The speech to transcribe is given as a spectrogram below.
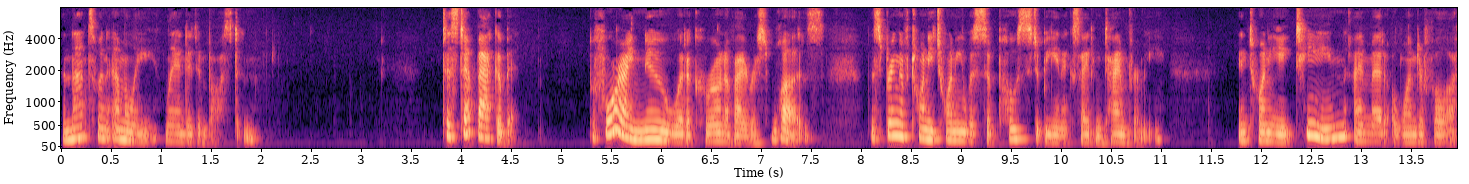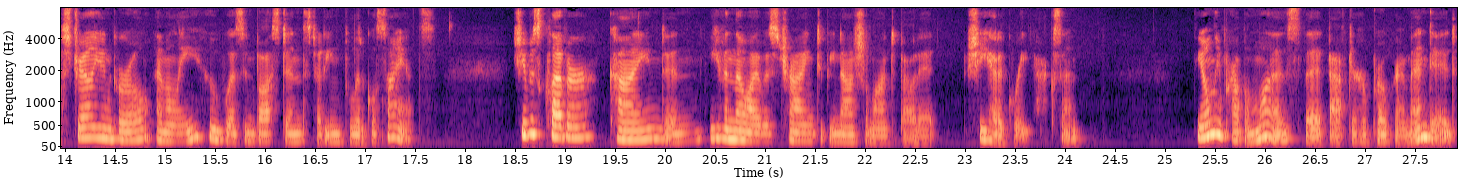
And that's when Emily landed in Boston. To step back a bit, before I knew what a coronavirus was, the spring of 2020 was supposed to be an exciting time for me. In 2018, I met a wonderful Australian girl, Emily, who was in Boston studying political science. She was clever, kind, and even though I was trying to be nonchalant about it, she had a great accent. The only problem was that after her program ended,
